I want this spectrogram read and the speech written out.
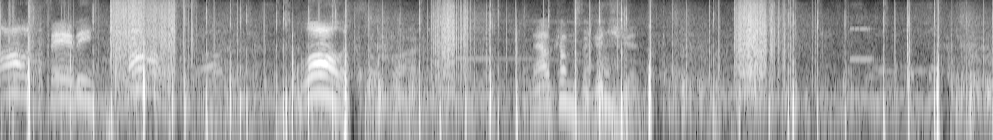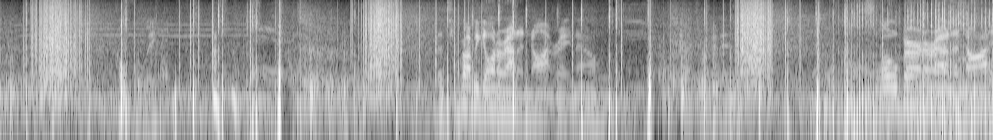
Flawless, baby. Flawless. Flawless so far. Now comes the good shit. Hopefully. That's probably going around a knot right now. That's what it is. Slow burn around a knot.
